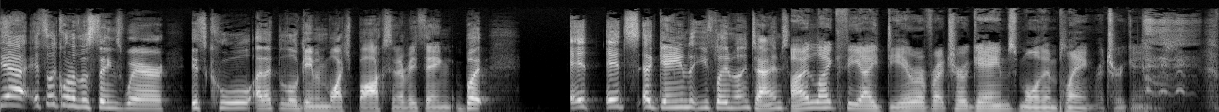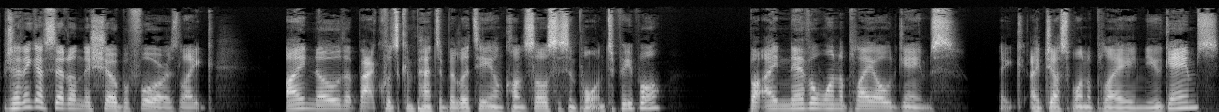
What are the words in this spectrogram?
Yeah, it's like one of those things where it's cool. I like the little Game and Watch box and everything, but it it's a game that you've played a million times. I like the idea of retro games more than playing retro games, which I think I've said on this show before is like, I know that backwards compatibility on consoles is important to people, but I never want to play old games. Like, I just want to play new games.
